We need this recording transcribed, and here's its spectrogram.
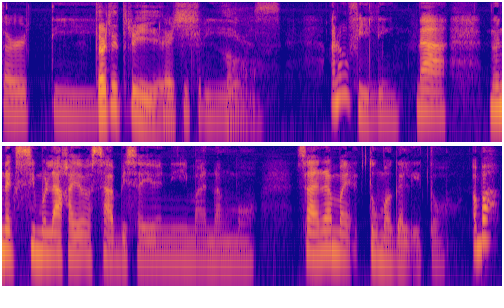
30, 33 years. 33 Oo. years. Anong feeling na nung nagsimula kayo, sabi sa'yo ni manang mo, sana may tumagal ito. Aba,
